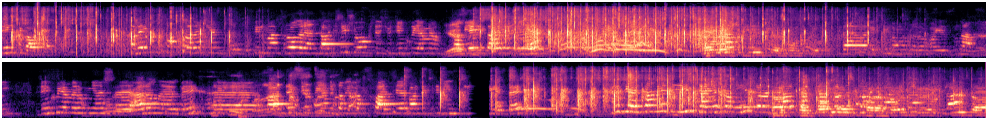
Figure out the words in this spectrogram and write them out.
Dzięki bardzo. Kolejnym sponsorem jest firma Troll Rental. Krzysiu, Krzysiu, dziękujemy Tobie i całej rodzinie. Ta ekipa motorzowa jest z nami. Dziękujemy również e, Aaron e, Byk. E, Bartek, dziękujemy Tobie za wsparcie. Bartek Śliwiński jesteś. Krysia, tam jest Liska, jest tam Liska. Na sportowie, maratonie, kilka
